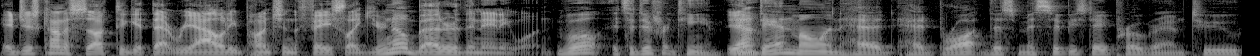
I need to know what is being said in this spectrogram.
it just kind of sucked to get that reality punch in the face like, you're no better than anyone. Well, it's a different team. Yeah. And Dan Mullen had had brought this Mississippi State program to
